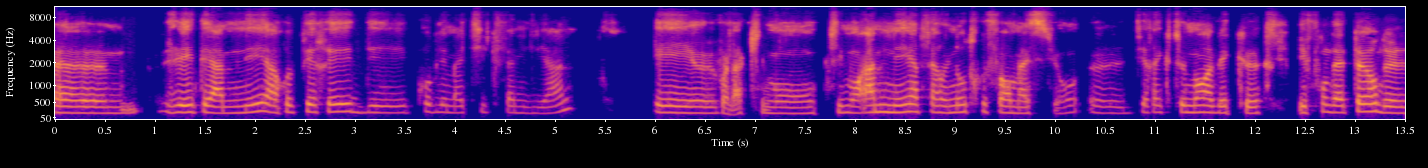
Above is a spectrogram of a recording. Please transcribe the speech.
euh, j'ai été amenée à repérer des problématiques familiales et euh, voilà qui m'ont qui m'ont amené à faire une autre formation euh, directement avec les fondateurs de,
